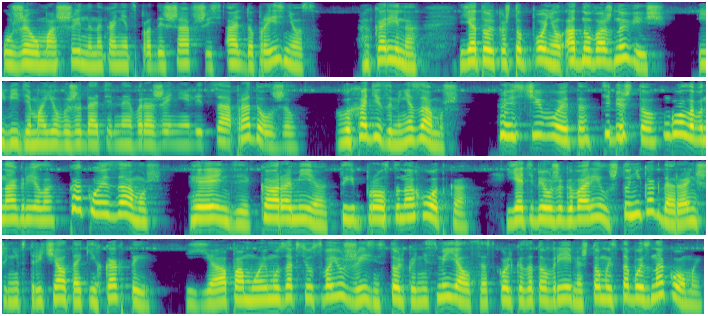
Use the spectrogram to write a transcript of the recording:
Уже у машины, наконец продышавшись, Альдо произнес «Карина, я только что понял одну важную вещь и, видя мое выжидательное выражение лица, продолжил. «Выходи за меня замуж!» «Из чего это? Тебе что, голову нагрело? Какое замуж?» «Энди, Кара Мия, ты просто находка! Я тебе уже говорил, что никогда раньше не встречал таких, как ты. Я, по-моему, за всю свою жизнь столько не смеялся, сколько за то время, что мы с тобой знакомы».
